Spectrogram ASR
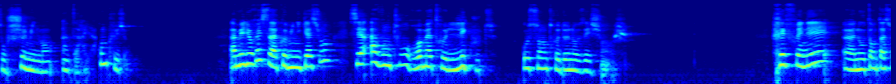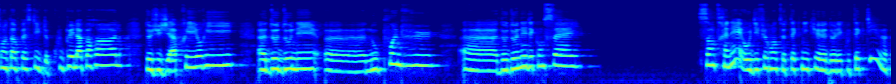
son cheminement intérieur. Conclusion. Améliorer sa communication, c'est avant tout remettre l'écoute au centre de nos échanges réfréner euh, nos tentations intempestives de couper la parole, de juger a priori, euh, de donner euh, nos points de vue, de donner des conseils. S'entraîner aux différentes techniques de l'écoute active,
